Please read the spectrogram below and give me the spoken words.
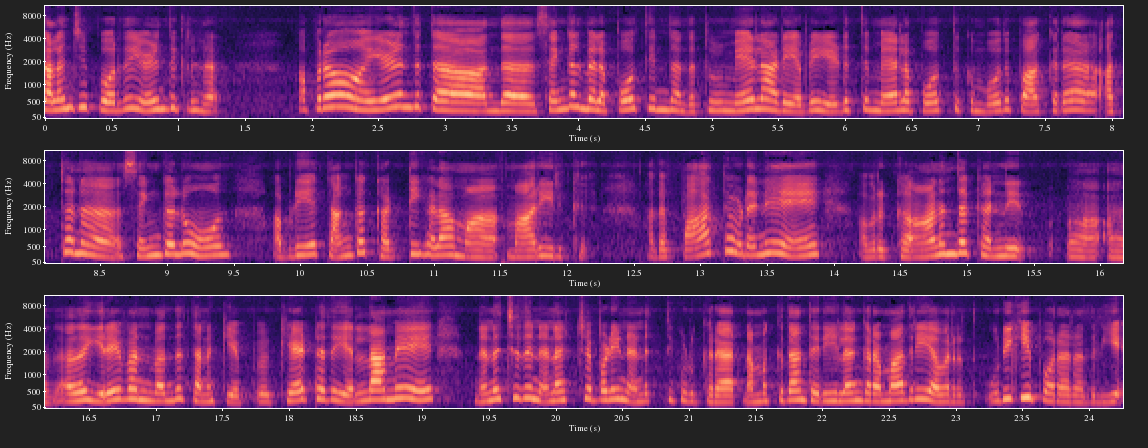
கலைஞ்சி போகிறது எழுந்துக்கிறார். அப்புறம் எழுந்து த அந்த செங்கல் மேலே போத்திருந்த அந்த து மேலாடை அப்படியே எடுத்து மேலே போத்துக்கும் போது பார்க்குற அத்தனை செங்கலும் அப்படியே தங்க கட்டிகளாக மா மாறியிருக்கு. அதை பார்த்த உடனே அவருக்கு ஆனந்த கண்ணீர் அதாவது இறைவன் வந்து தனக்கு எப் கேட்டது எல்லாமே நினச்சது நினச்சபடி நடத்தி கொடுக்குறார். நமக்கு தான் தெரியலங்கிற மாதிரி அவர் உருகி போகிறார் அதுலேயே.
